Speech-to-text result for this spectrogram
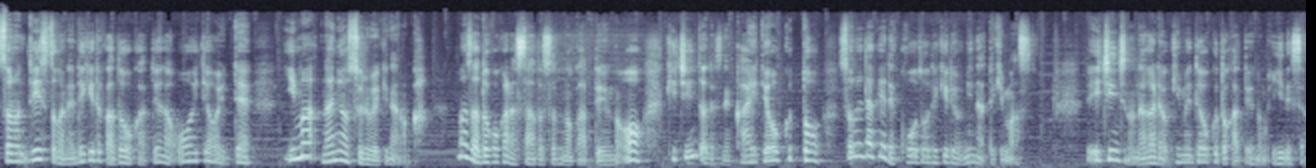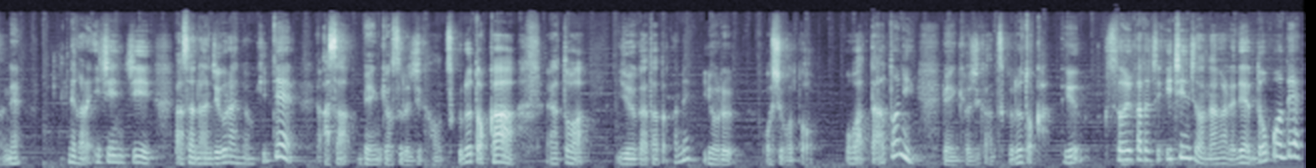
そのリストがね、できるかどうかっていうのは置いておいて、今何をするべきなのか。まずはどこからスタートするのかっていうのをきちんとですね、書いておくと、それだけで行動できるようになってきます。で、一日の流れを決めておくとかっていうのもいいですよね。だから一日朝何時ぐらいに起きて朝勉強する時間を作るとか、あとは夕方とかね、夜お仕事終わった後に勉強時間作るとかっていう、そういう形で一日の流れでどこで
